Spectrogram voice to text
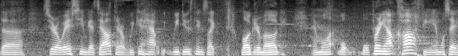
the zero waste team gets out there, we can have we do things like lug your mug, and we'll we'll, we'll bring out coffee, and we'll say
